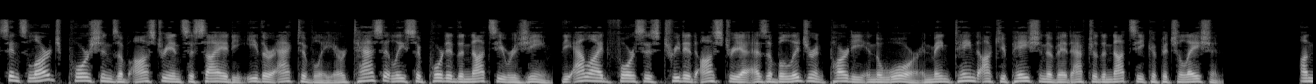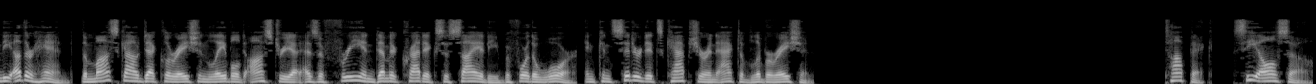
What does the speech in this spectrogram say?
Since large portions of Austrian society either actively or tacitly supported the Nazi regime, the Allied forces treated Austria as a belligerent party in the war and maintained occupation of it after the Nazi capitulation. On the other hand, the Moscow Declaration labeled Austria as a free and democratic society before the war, and considered its capture an act of liberation. See also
